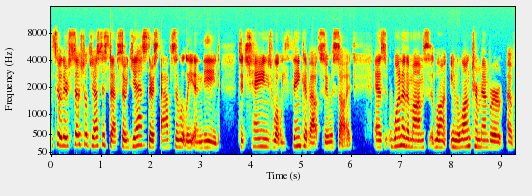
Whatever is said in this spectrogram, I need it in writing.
so there's social justice stuff. So yes, there's absolutely a need to change what we think about suicide. As one of the moms, long, you know, long-term member of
